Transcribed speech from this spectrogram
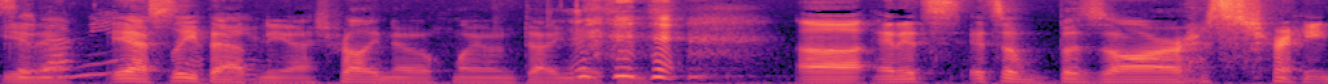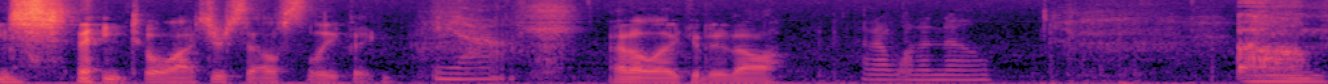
you Sleep know? apnea? Yeah, sleep Apnea. apnea. I should probably know my own diagnosis. uh, and it's it's a bizarre, strange thing to watch yourself sleeping. Yeah. I don't like it at all. I don't want to know. Um,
